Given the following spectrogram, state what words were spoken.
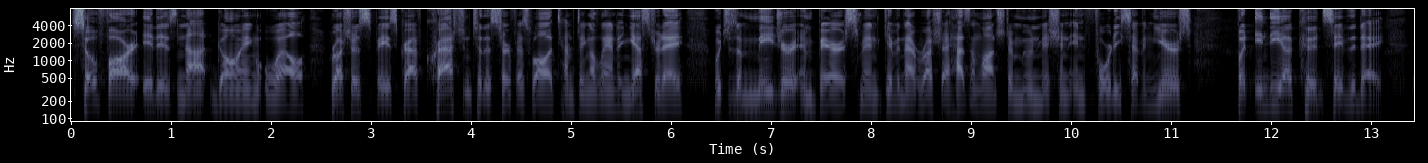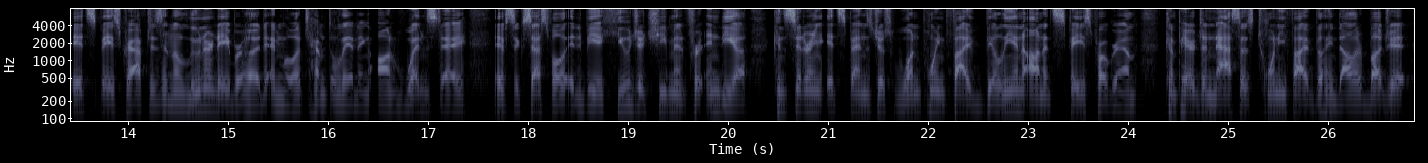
So far, it is not going well. Russia's spacecraft crashed into the surface while attempting a landing yesterday, which is a major embarrassment given that Russia hasn't launched a moon mission in 47 years. But India could save the day. Its spacecraft is in the lunar neighborhood and will attempt a landing on Wednesday. If successful, it'd be a huge achievement for India, considering it spends just 1.5 billion on its space program compared to NASA's 25 billion dollar budget.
